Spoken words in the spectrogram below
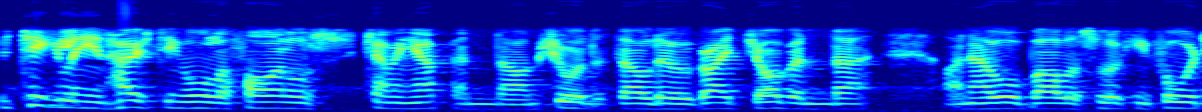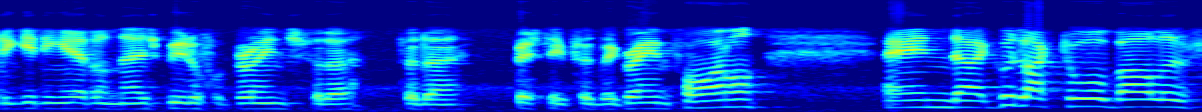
particularly in hosting all the finals coming up. And I'm sure that they'll do a great job. And uh, I know all bowlers are looking forward to getting out on those beautiful greens for the for the especially for the grand final. And uh, good luck to all bowlers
